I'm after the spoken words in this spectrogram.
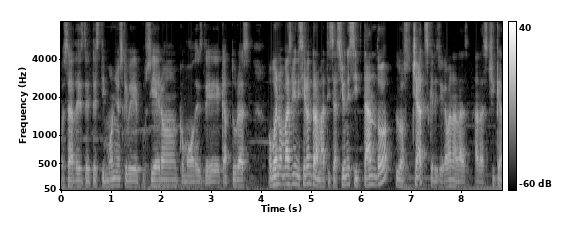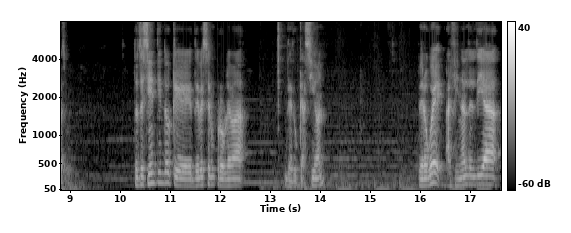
o sea, desde testimonios que me pusieron, como desde capturas, o bueno, más bien hicieron dramatizaciones citando los chats que les llegaban a las, a las chicas, güey. Entonces sí entiendo que debe ser un problema de educación, pero güey, al final del día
